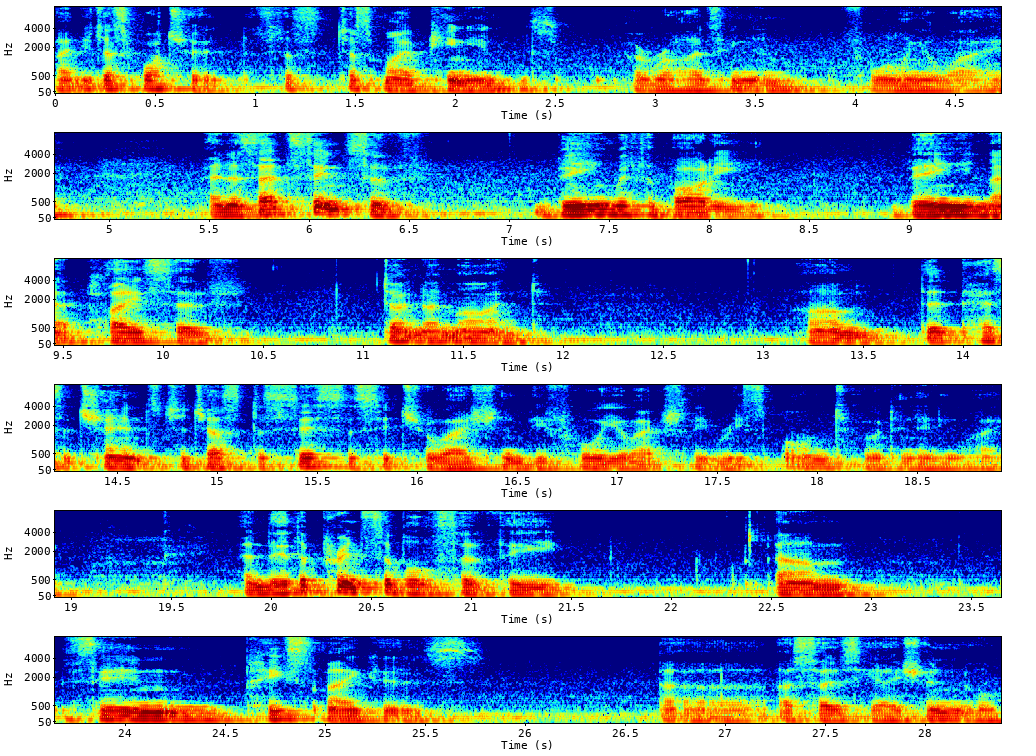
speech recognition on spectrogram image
Right? You just watch it. It's just, just my opinions arising and falling away. And it's that sense of being with the body, being in that place of don't know mind, um, that has a chance to just assess the situation before you actually respond to it in any way. And they're the principles of the um, Zen Peacemakers uh, Association, or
